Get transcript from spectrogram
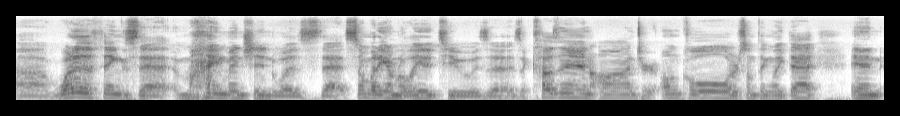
Uh, one of the things that mine mentioned was that somebody I'm related to is a is a cousin, aunt, or uncle or something like that. And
